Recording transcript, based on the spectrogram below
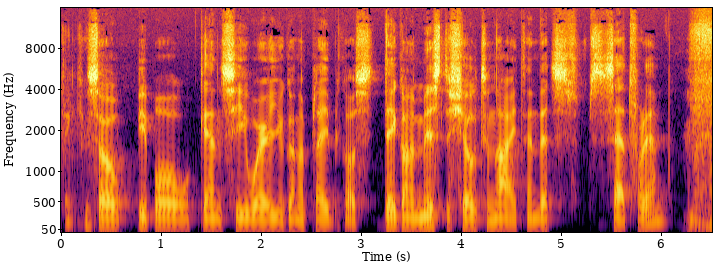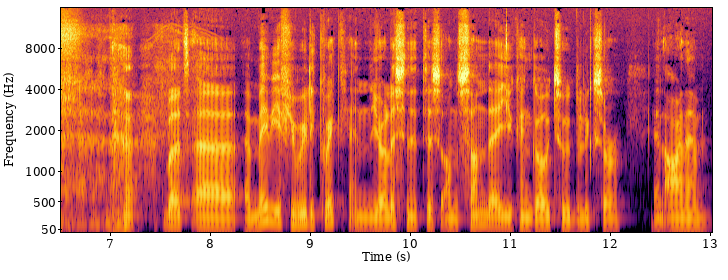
Thank you. So people can see where you're gonna play because they're gonna miss the show tonight, and that's sad for them. but maybe if you're really quick and you're listening to this on Sunday, you can go to the Luxor in Arnhem.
